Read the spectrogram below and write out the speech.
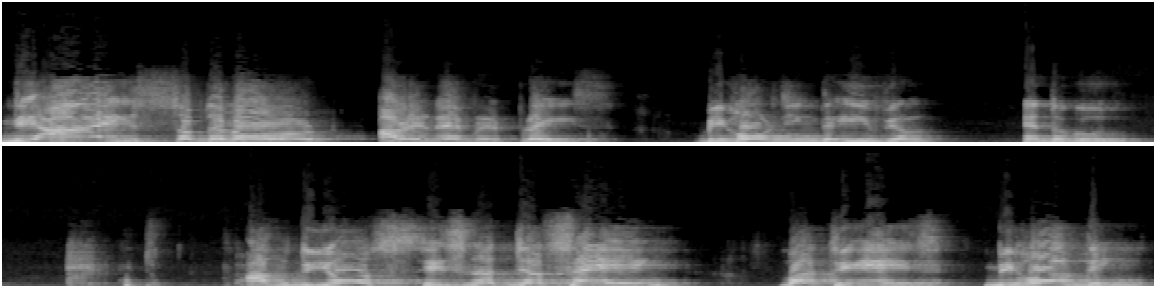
The eyes of the Lord are in every place, beholding the evil and the good. Ang Diyos is not just saying, but He is beholding.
